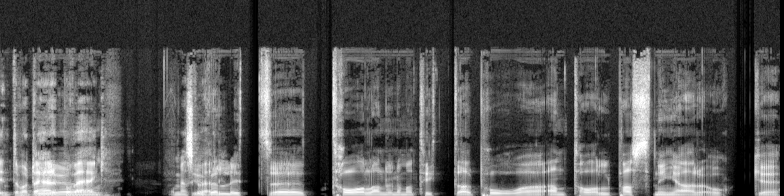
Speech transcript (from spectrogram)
inte vart det här är på väg. Om jag ska det är väldigt eh, talande när man tittar på antal passningar och eh,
